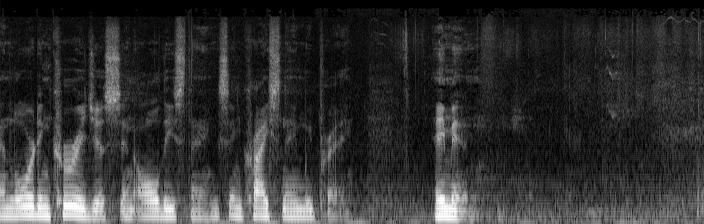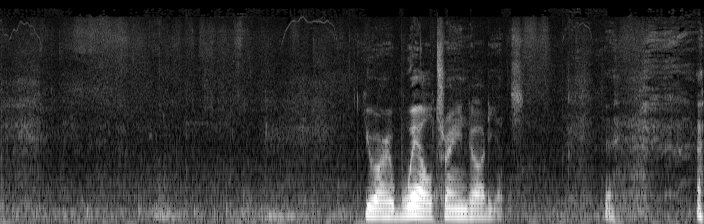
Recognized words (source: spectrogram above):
and Lord, encourage us in all these things. In Christ's name we pray. Amen. You are a well trained audience.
